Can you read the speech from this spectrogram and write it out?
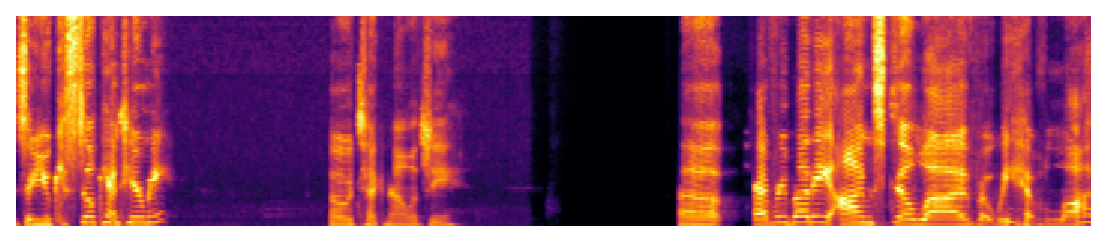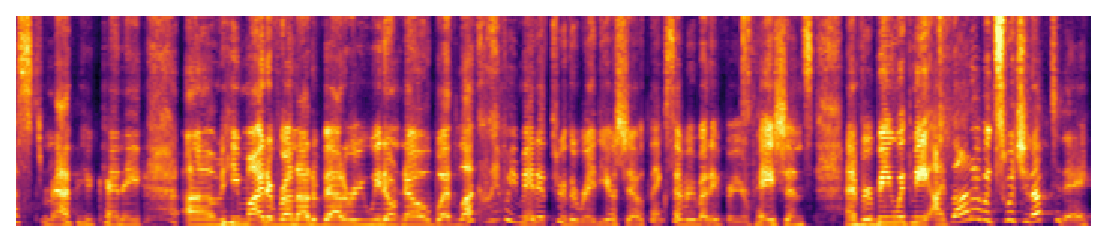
So you still can't hear me? Oh, technology. Uh, Everybody, I'm still live, but we have lost Matthew Kenney. Um, he might have run out of battery. We don't know, but luckily we made it through the radio show. Thanks everybody for your patience and for being with me. I thought I would switch it up today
